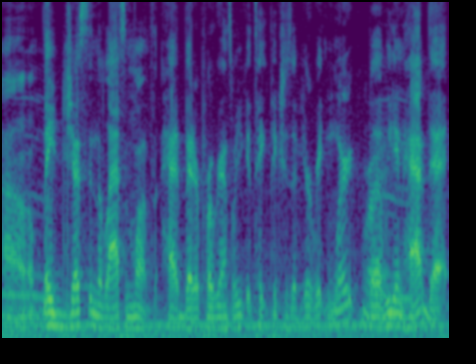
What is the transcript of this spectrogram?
Um, they just in the last month had better programs where you could take pictures of your written work, but we didn't have that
